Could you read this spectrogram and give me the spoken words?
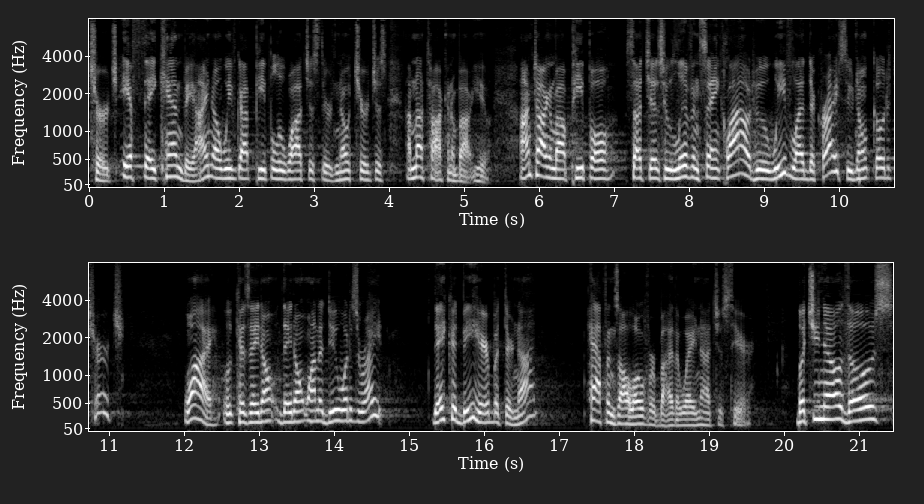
church, if they can be. I know we've got people who watch us, there's no churches. I'm not talking about you. I'm talking about people such as who live in St. Cloud who we've led to Christ who don't go to church. Why? Because they don't, they don't want to do what is right. They could be here, but they're not. Happens all over, by the way, not just here. But you know, those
